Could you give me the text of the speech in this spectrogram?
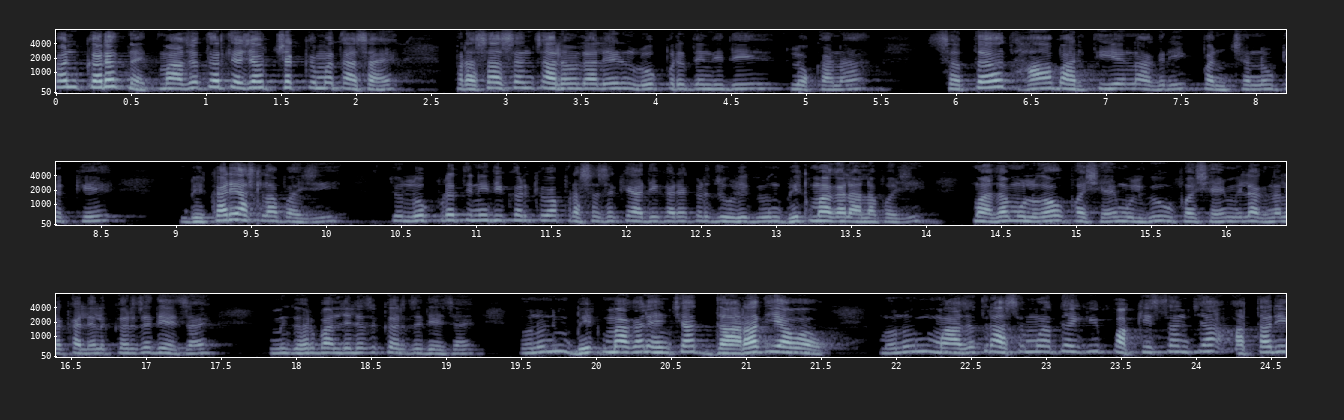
पण करत नाहीत. माझं तर त्याच्यावर चक्क मत असं आहे. प्रशासन चालवलेले लोकप्रतिनिधी लोकांना सतत हा भारतीय नागरिक पंच्याण्णव टक्के भिकारी असला पाहिजे तो लोकप्रतिनिधीकडे किंवा प्रशासकीय अधिकाऱ्याकडे जोडी घेऊन भीक मागायला आला पाहिजे. माझा मुलगा उपाशी आहे मुलगी उपाशी आहे मी लग्नाला काढलेलं कर्ज द्यायचं आहे मी घर बांधलेल्याचं कर्ज द्यायचं आहे. म्हणून भीक मागायला ह्यांच्या दारात यावं. म्हणून माझं तर असं मत आहे की पाकिस्तानच्या अतारी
